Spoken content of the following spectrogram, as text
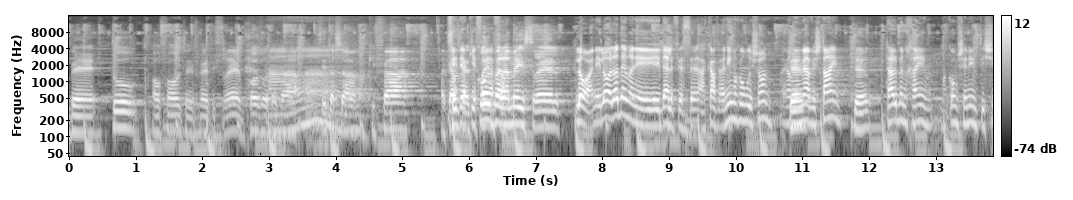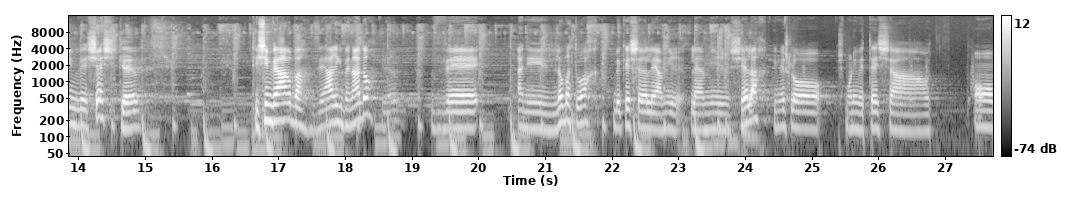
בטור ההופעות של נבחרת ישראל. בכל זאת, אתה אה. עשית שם עקיפה, עקפת עשיתי את עקיפה כל יפה. בלמי ישראל. לא, אני לא, לא יודע אם אני אדע לפי הסדר, אני מקום ראשון, היום כן. עם 102, כן, טל בן חיים, מקום שני עם 96, כן. 94 זה אריק בנאדו, ואני לא בטוח בקשר לאמיר, לאמיר שלח, אם יש לו 89 או... או,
